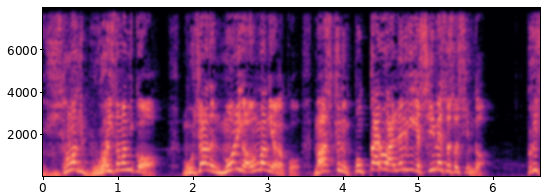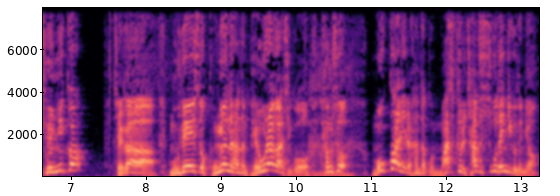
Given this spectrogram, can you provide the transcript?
이상하게 뭐가 이상합니까? 모자는 머리가 엉망이라 갖고 마스크는 꽃가루 알레르기가 심해서 썼습니다. 그게 죄입니까? 제가 무대에서 공연을 하는 배우라 가지고 평소 목 관리를 한다고 마스크를 자주 쓰고 다니거든요.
